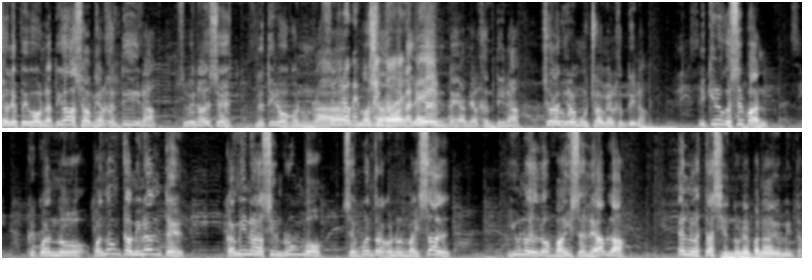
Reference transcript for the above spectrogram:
yo le pego un latigazo a mi chicos. Argentina, si bien a veces le tiro con una olla de agua de caliente a mi Argentina, yo la quiero mucho a mi Argentina. Y quiero que sepan que cuando, cuando un caminante camina sin rumbo, se encuentra con un maizal y uno de los maíces le habla, él no está haciendo una empanada de humita.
